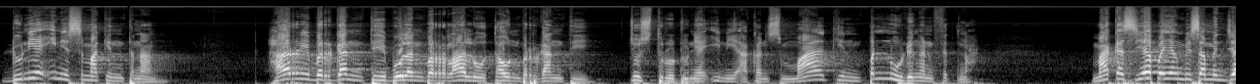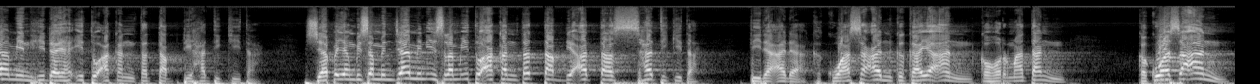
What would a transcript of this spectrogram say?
dunia ini semakin tenang. Hari berganti, bulan berlalu, tahun berganti. Justru dunia ini akan semakin penuh dengan fitnah. Maka siapa yang bisa menjamin hidayah itu akan tetap di hati kita? Siapa yang bisa menjamin Islam itu akan tetap di atas hati kita? Tidak ada kekuasaan, kekayaan, kehormatan, kekuasaan,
